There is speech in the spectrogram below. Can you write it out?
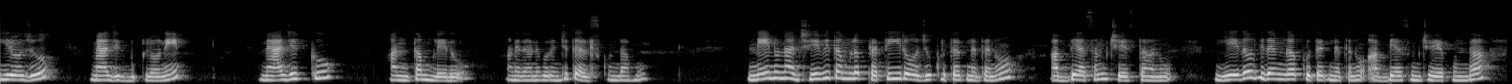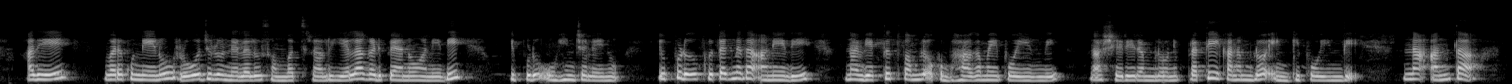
ఈరోజు magic బుక్లోని magic అంతం లేదు అనే దాని గురించి తెలుసుకుందాము. నేను నా జీవితంలో ప్రతిరోజు కృతజ్ఞతను అభ్యాసం చేస్తాను. ఏదో విధంగా కృతజ్ఞతను అభ్యాసం చేయకుండా అది వరకు నేను రోజులు నెలలు సంవత్సరాలు ఎలా గడిపాను అనేది ఇప్పుడు ఊహించలేను. ఇప్పుడు కృతజ్ఞత అనేది నా వ్యక్తిత్వంలో ఒక భాగమైపోయింది. నా శరీరంలోని ప్రతి కణంలో ఇంకిపోయింది. నా అంత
